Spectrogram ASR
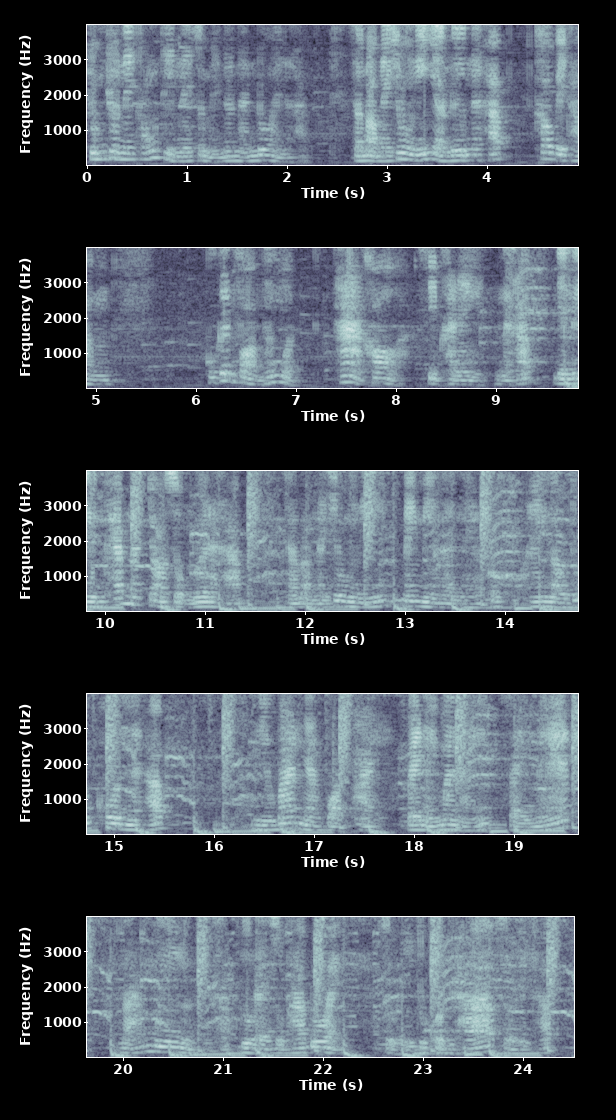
ชุมชนในท้องถิ่นในสมัยนั้นๆด้วยนะครับสำหรับในช่วงนี้อย่าลืมนะครับ เข้าไปทำ Google Form ทั้งหมด 5 ข้อ 10 คะแนนนะครับ อย่าลืมแคปหน้าจอส่งด้วยนะครับสำหรับในช่วงนี้ไม่มีอะไรแล้วก็ขอให้เราทุกคนนะครับ อยู่บ้านอย่างปลอดภัย ไปไหนมาไหน ใส่แมสล้างมือนะครับดูแลสุขภาพด้วย สวัสดีทุกคนครับ สวัสดีครับ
